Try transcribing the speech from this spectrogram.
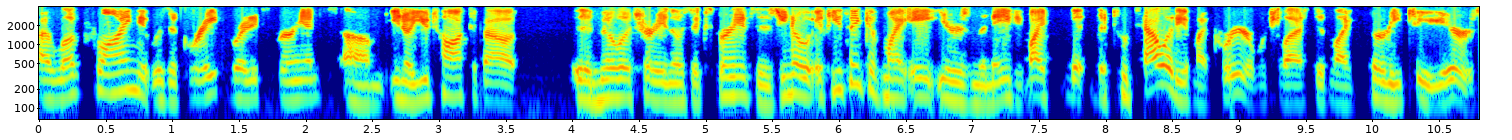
I loved flying. It was a great, great experience. Um, you know, you talked about the military and those experiences. You know, if you think of my eight years in the Navy, my the, the totality of my career, which lasted like 32 years,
